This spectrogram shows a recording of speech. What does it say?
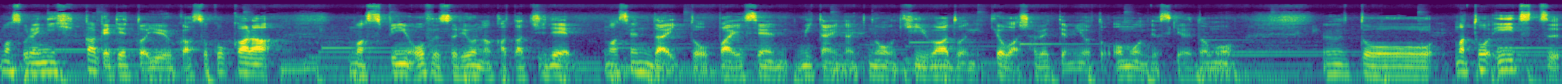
まあ、それに引っ掛けてというかそこから、まあ、スピンオフするような形で、まあ、仙台と焙煎みたいなのをキーワードに今日は喋ってみようと思うんですけれどもうんと、まあ、と言いつつ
